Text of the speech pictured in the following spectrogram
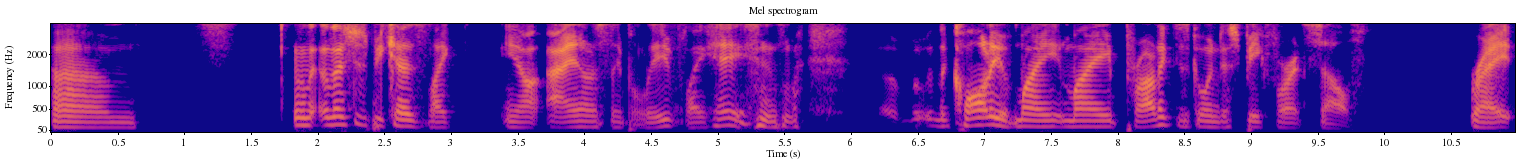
Um, and, and that's just because, like, you know, I honestly believe, like, hey, the quality of my my product is going to speak for itself, right?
